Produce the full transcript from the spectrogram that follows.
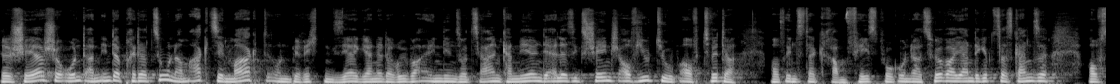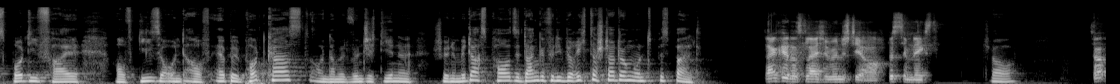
Recherche und an Interpretation am Aktienmarkt und berichten sehr gerne darüber in den sozialen Kanälen der LS Exchange auf YouTube, auf Twitter, auf Instagram, Facebook und als Hörvariante gibt's das Ganze auf Spotify, auf Deezer und auf Apple Podcast. Und damit wünsche ich dir eine schöne Mittagspause. Danke für die Berichterstattung und bis bald. Danke, das gleiche wünsche ich dir auch. Bis demnächst. Ciao. Ciao.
